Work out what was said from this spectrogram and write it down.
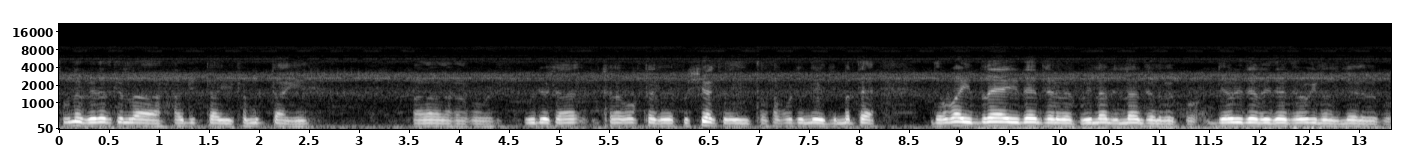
ಸುಮ್ಮನೆ ಬೇರೆದಕ್ಕೆಲ್ಲ ಅಡಿಕ್ಟ್ ಆಗಿ ಕಮಿಟ್ ಆಗಿ ಕಾಲವನ್ನು ಕಳ್ಕೊಬೇಡಿ. ವೀಡಿಯೋ ಚೆನ್ನಾಗಿ ಚೆನ್ನಾಗಿ ಹೋಗ್ತಾ ಇದೆ ಖುಷಿ ಆಗ್ತದೆ ಈ ಸಪೋರ್ಟ್ ಇನ್ನೂ ಇರಲಿ ಮತ್ತು ದೆವ್ವ ಇದ್ದರೆ ಇದೆ ಅಂತ ಹೇಳಬೇಕು, ಇಲ್ಲ ಅಂದ್ರೆ ಇಲ್ಲ ಅಂತ ಹೇಳಬೇಕು. ದೇವ್ರು ಇದೆ ಅಂದರೆ ಇದೆ ಅಂತ ಹೇಳಬೇಕು, ಇಲ್ಲ ಇಲ್ಲೇ ಹೇಳಬೇಕು.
